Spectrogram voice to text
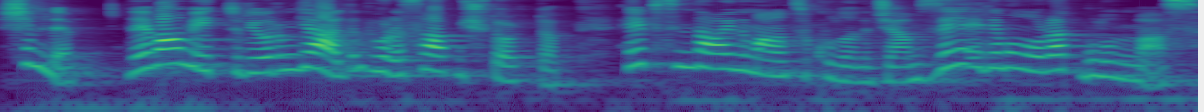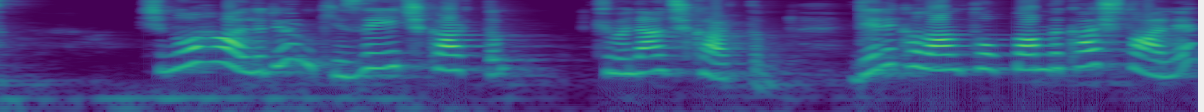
Şimdi devam ettiriyorum geldim burası 64'tü. Hepsinde aynı mantık kullanacağım. Z eleman olarak bulunmaz. Şimdi o halde diyorum ki Z'yi çıkarttım. Kümeden çıkarttım. Geri kalan toplamda kaç tane?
